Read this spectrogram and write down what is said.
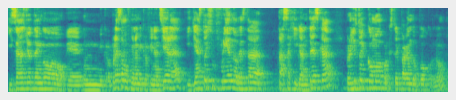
quizás yo tengo eh, un micropréstamo, fui una microfinanciera, y ya estoy sufriendo de esta tasa gigantesca, pero yo estoy cómodo porque estoy pagando poco, ¿no?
